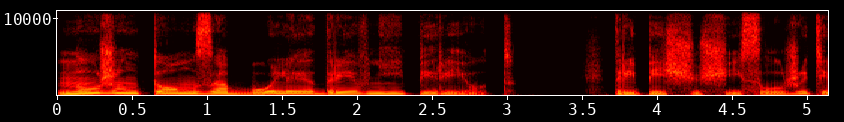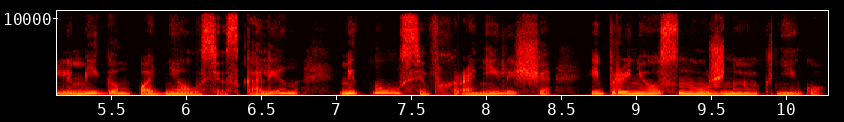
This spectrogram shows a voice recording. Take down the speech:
«Нужен том за более древний период», Трепещущий служитель мигом поднялся с колен, метнулся в хранилище и принес нужную книгу.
